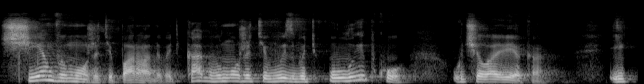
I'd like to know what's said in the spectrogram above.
чем вы можете порадовать, как вы можете вызвать улыбку у человека, и,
